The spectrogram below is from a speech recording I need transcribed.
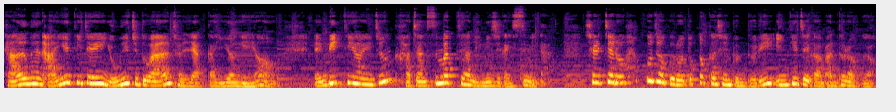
다음은 INTJ 용이 주도한 전략가 유형이에요. MBTI 중 가장 스마트한 이미지가 있습니다. 실제로 학구적으로 똑똑하신 분들이 인티제가 많더라고요.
